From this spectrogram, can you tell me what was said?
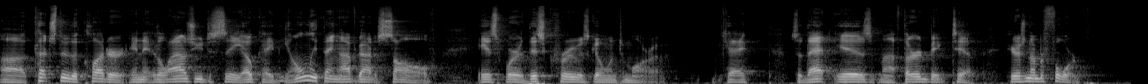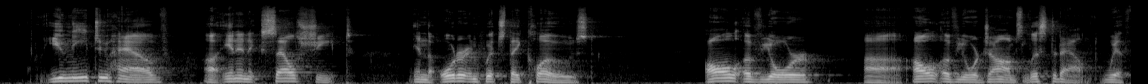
uh, cuts through the clutter and it allows you to see okay, the only thing I've got to solve is where this crew is going tomorrow. Okay, so that is my third big tip. Here's number four you need to have uh, in an Excel sheet in the order in which they closed, all of your uh, all of your jobs listed out with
